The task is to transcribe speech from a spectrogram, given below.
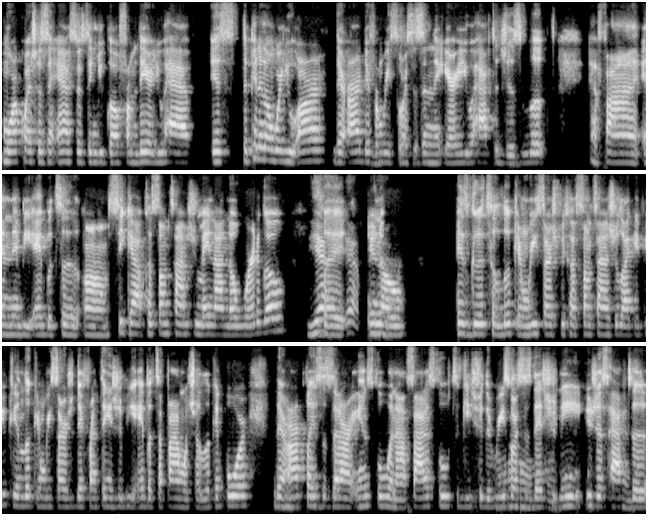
more questions and answers, then you go from there. You have it's depending on where you are, there are different resources in the area. You have to just look and find and then be able to um, seek out because sometimes you may not know where to go. Yeah. But yeah. you know, it's good to look and research because sometimes you like if you can look and research different things you'll be able to find what you're looking for there mm-hmm. are places that are in school and outside of school to get you the resources oh. that you need you just have to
